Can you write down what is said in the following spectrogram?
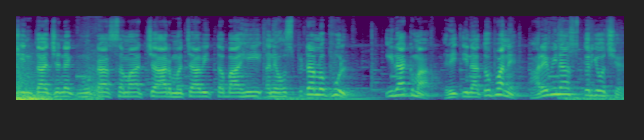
ચિંતાજનક મોટા સમાચાર મચાવી તબાહી અને હોસ્પિટલો ફૂલ ઈરાકમાં રીતિના તોફાને ભારે વિનાશ કર્યો છે.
